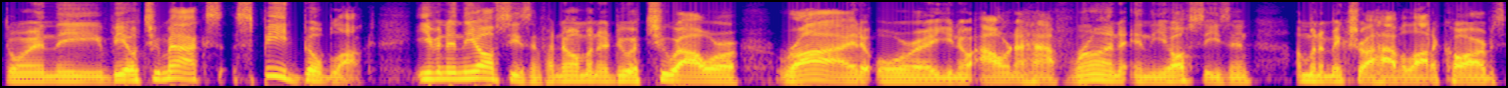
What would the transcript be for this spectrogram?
during the VO2 max speed build block, even in the off season. If I know I'm going to do a two hour ride or a, you know, hour and a half run in the off season, I'm going to make sure I have a lot of carbs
